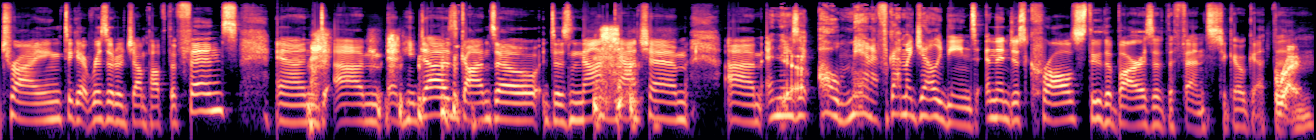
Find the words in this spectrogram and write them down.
trying to get Rizzo to jump off the fence, and um, and he does. Gonzo does not catch him, um, and then he's like, "Oh man, I forgot my jelly beans," and then just crawls through the bars of the fence to go get them. Right.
